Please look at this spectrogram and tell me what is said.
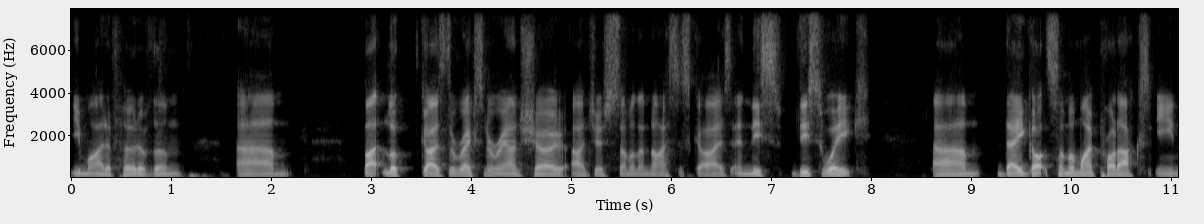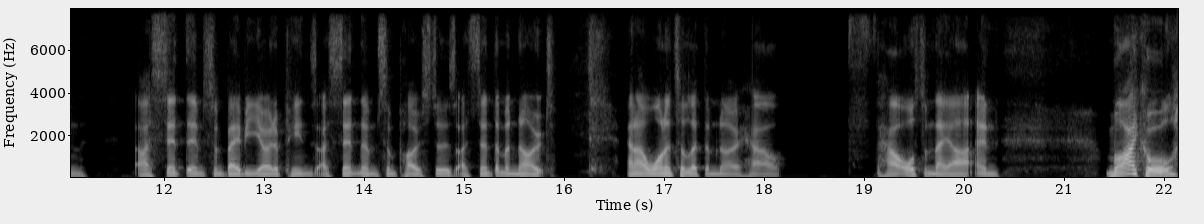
you might have heard of them. Um, but look, guys, the Rex and Around show are just some of the nicest guys. And this this week, um, they got some of my products in. I sent them some Baby Yoda pins. I sent them some posters. I sent them a note, and I wanted to let them know how how awesome they are. And Michael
